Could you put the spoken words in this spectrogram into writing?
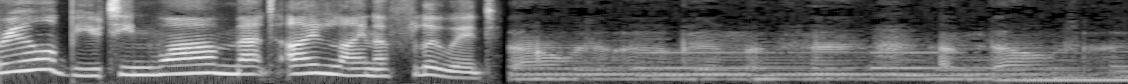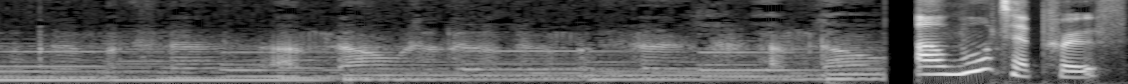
Real Beauty Noir Matte Eyeliner Fluid. A waterproof,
